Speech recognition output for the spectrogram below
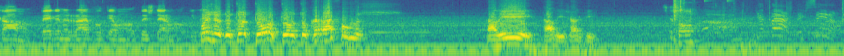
Calma, pega na rifle que é uma das thermal. Pois, eu estou com a rifle, mas... Está ali, está ali, já lhe vi. É só um. Get back! They've seen us!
